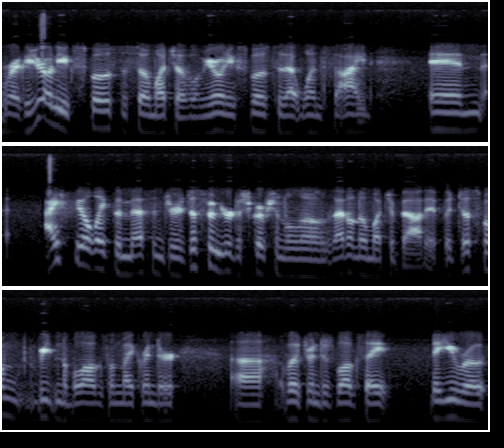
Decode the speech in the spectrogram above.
Right, because you're only exposed to so much of them. You're only exposed to that one side, and I feel like the messenger, just from your description alone, I don't know much about it, but just from reading the blogs on Mike Rinder, uh, Mike Rinder's blog site that you wrote,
